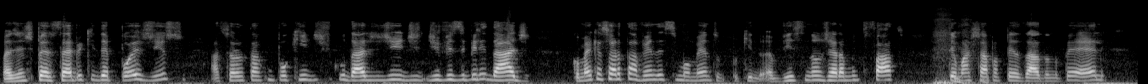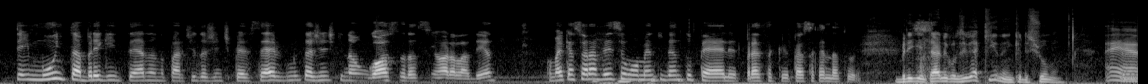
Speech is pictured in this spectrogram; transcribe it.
Mas a gente percebe que depois disso a senhora está com um pouquinho de dificuldade de, de, de visibilidade. Como é que a senhora está vendo esse momento? Porque vice não gera muito fato. Tem uma chapa pesada no PL, tem muita briga interna no partido, a gente percebe, muita gente que não gosta da senhora lá dentro. Como é que a senhora vê esse momento dentro do PL para essa, essa candidatura? Briga interna, inclusive, aqui, né, em Criciúma. É,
